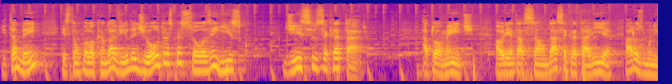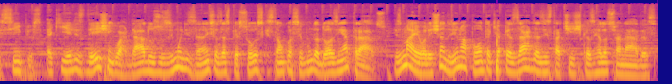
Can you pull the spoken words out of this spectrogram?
e também estão colocando a vida de outras pessoas em risco, disse o secretário. Atualmente, a orientação da secretaria para os municípios é que eles deixem guardados os imunizantes das pessoas que estão com a segunda dose em atraso. Ismael Alexandrino aponta que, apesar das estatísticas relacionadas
